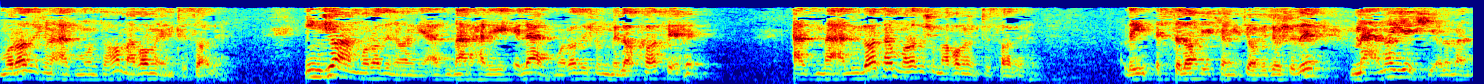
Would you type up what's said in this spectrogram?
مرادشون از منتها مقام امتصاله اینجا هم مراد نایمی از مرحله علل مرادشون ملاکات از معلولات هم مرادشون مقام امتصاله حالا این اصطلاح یک کمی جا شده معنا یکی. حالا من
